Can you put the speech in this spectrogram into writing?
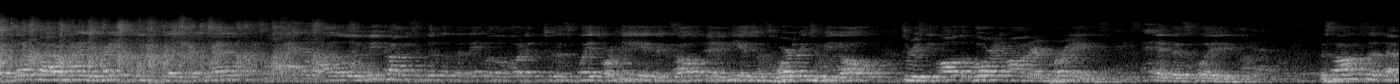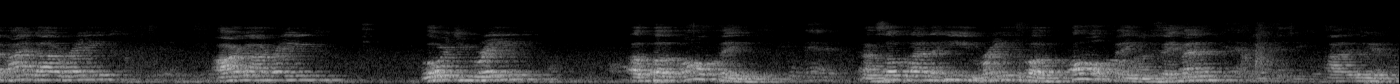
For the Lord God Almighty reigns in this place, amen. Hallelujah. We come to lift up the name of the Lord into this place where he is exalted and he is just worthy to be all to receive all the glory, honor, and praise in this place. The song says that my God reigns, our God reigns, Lord, you reign above all things. And I'm so glad that he reigns above all things. Amen. Hallelujah.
